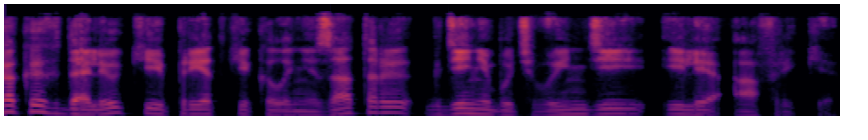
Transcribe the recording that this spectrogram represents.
как их далекие предки-колонизаторы где-нибудь в Индии или Африке.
